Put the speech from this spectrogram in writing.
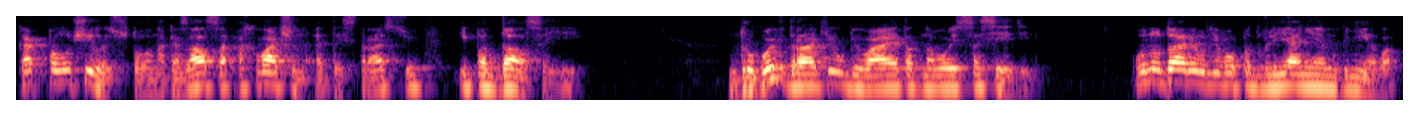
Как получилось, что он оказался охвачен этой страстью и поддался ей? Другой в драке убивает одного из соседей. Он ударил его под влиянием гнева.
